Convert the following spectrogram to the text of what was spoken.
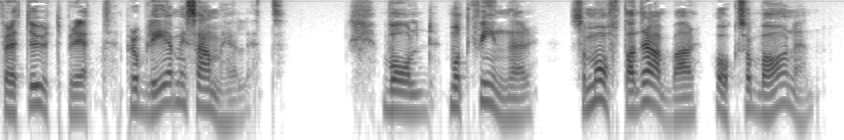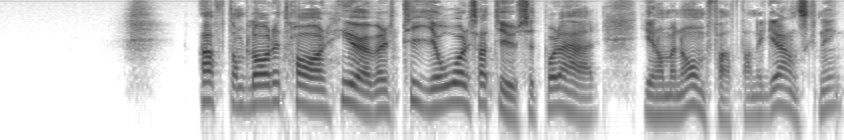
för ett utbrett problem i samhället. Våld mot kvinnor som ofta drabbar också barnen. Aftonbladet har i över tio år satt ljuset på det här genom en omfattande granskning.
